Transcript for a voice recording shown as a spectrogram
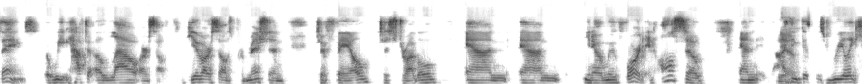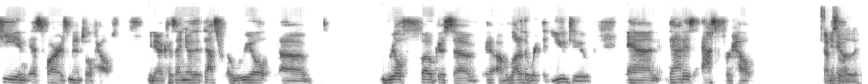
things but we have to allow ourselves give ourselves permission to fail to struggle and and you know move forward and also and yeah. i think this is really key in as far as mental health you know because i know that that's a real uh, real focus of, of a lot of the work that you do. And that is ask for help. Absolutely. You know,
